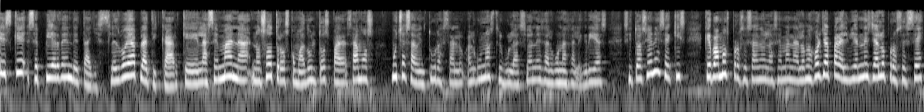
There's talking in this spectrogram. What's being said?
es que se pierden detalles. Les voy a platicar que en la semana nosotros como adultos pasamos muchas aventuras, al- algunas tribulaciones, algunas alegrías, situaciones X que vamos procesando en la semana. A lo mejor ya para el viernes ya lo procesé,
